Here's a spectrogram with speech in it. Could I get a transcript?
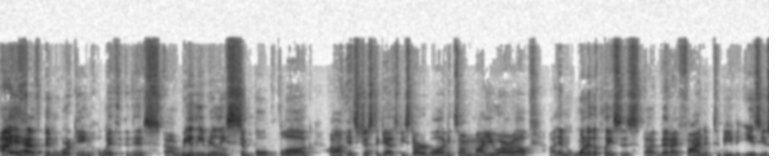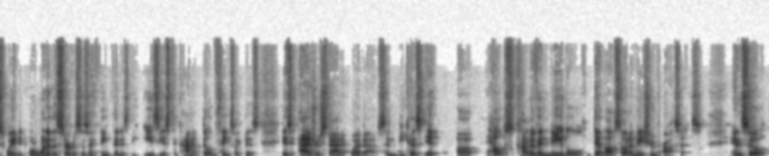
I have been working with this uh, really, really simple blog. Uh, it's just a Gatsby starter blog. It's on my URL. Uh, and one of the places uh, that I find it to be the easiest way to, or one of the services I think that is the easiest to kind of build things like this is Azure Static Web Apps. And because it uh, helps kind of enable DevOps automation process. And so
